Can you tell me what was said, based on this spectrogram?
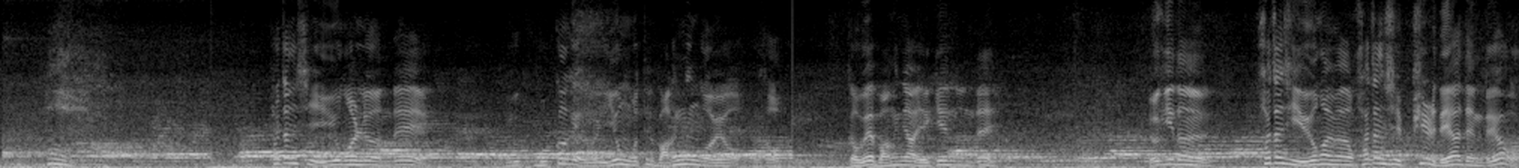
하, 화장실 이용하려는데 못, 못 가게 이용 못해 막는 거예요. 그래서 그러니까 왜 막냐 얘기했는데 여기는 화장실 이용하면 화장실 피를 내야 된대요.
